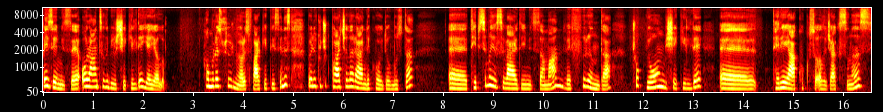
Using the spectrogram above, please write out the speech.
bezemize orantılı bir şekilde yayalım. Hamura sürmüyoruz fark ettiyseniz. Böyle küçük parçalar halinde koyduğumuzda e, tepsi mayası verdiğimiz zaman ve fırında çok yoğun bir şekilde e, tereyağı kokusu alacaksınız.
